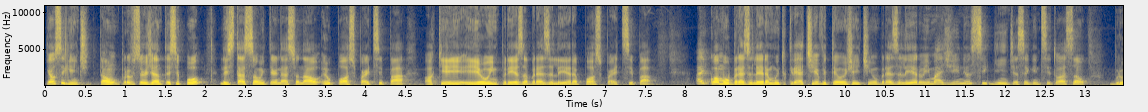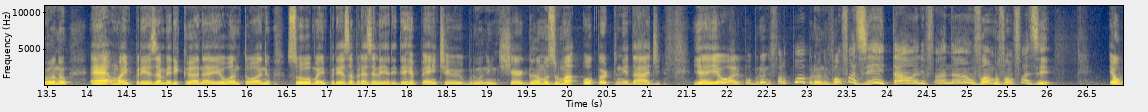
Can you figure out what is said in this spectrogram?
Que é o seguinte, então o professor já antecipou, licitação internacional, eu posso participar, ok, eu, empresa brasileira, posso participar. Aí, como o brasileiro é muito criativo e tem um jeitinho brasileiro, imagine o seguinte: a seguinte situação. Bruno é uma empresa americana, eu, Antônio, sou uma empresa brasileira. E de repente eu e o Bruno enxergamos uma oportunidade. E aí eu olho para o Bruno e falo: pô, Bruno, vamos fazer e tal. Ele fala: não, vamos, vamos fazer. Eu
